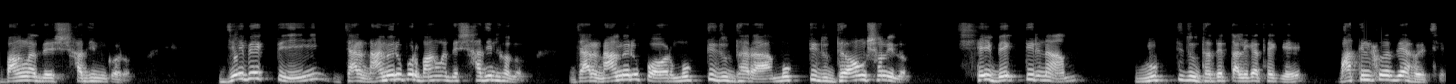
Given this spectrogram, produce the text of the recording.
বাংলাদেশ স্বাধীন করো। যে ব্যক্তি যার নামের উপর বাংলাদেশ স্বাধীন হলো, যার নামের উপর মুক্তিযোদ্ধারা মুক্তিযুদ্ধে অংশ নিল সেই ব্যক্তির নাম মুক্তিযোদ্ধাদের তালিকা থেকে বাতিল করে দেওয়া হয়েছে।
